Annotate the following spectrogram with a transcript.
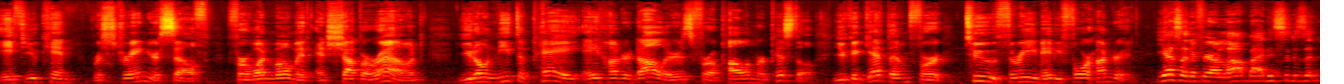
if you can restrain yourself for one moment and shop around, you don't need to pay $800 for a polymer pistol. You could get them for two, three, maybe 400 Yes, and if you're a law-abiding citizen,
